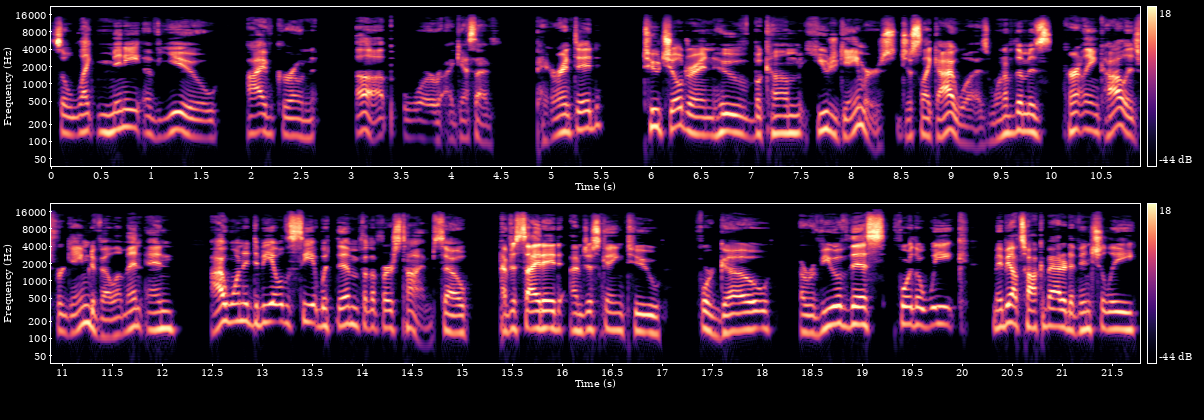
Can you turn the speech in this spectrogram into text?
So, like many of you, I've grown up, or I guess I've parented two children who've become huge gamers, just like I was. One of them is currently in college for game development, and I wanted to be able to see it with them for the first time. So, I've decided I'm just going to forego a review of this for the week. Maybe I'll talk about it eventually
